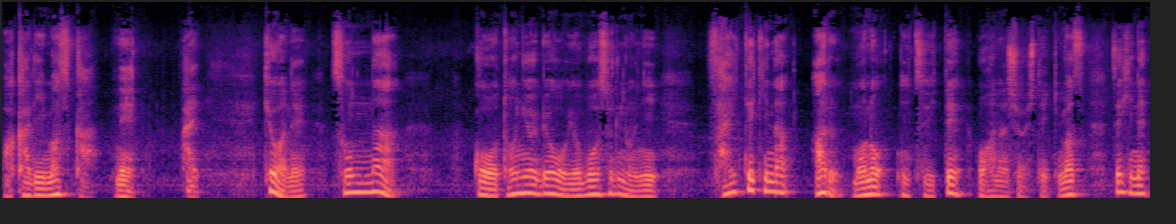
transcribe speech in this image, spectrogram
わかりますか？ねはい。今日はね、そんな、こう、糖尿病を予防するのに最適なあるものについてお話をしていきます。ぜひね、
